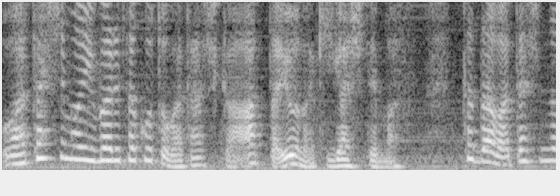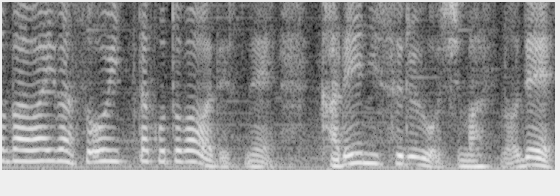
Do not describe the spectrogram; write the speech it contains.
私も言われたことが確かあったような気がしてます。ただ私の場合はそういった言葉はですね華麗にスルーをしますので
